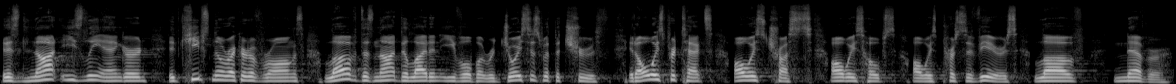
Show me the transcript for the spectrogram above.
It is not easily angered. It keeps no record of wrongs. Love does not delight in evil, but rejoices with the truth. It always protects, always trusts, always hopes, always perseveres. Love never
